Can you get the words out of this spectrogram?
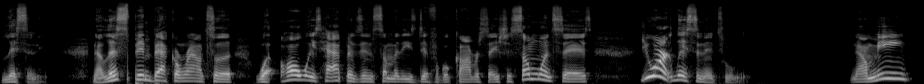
listening. Now let's spin back around to what always happens in some of these difficult conversations. Someone says, You aren't listening to me. Now, me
